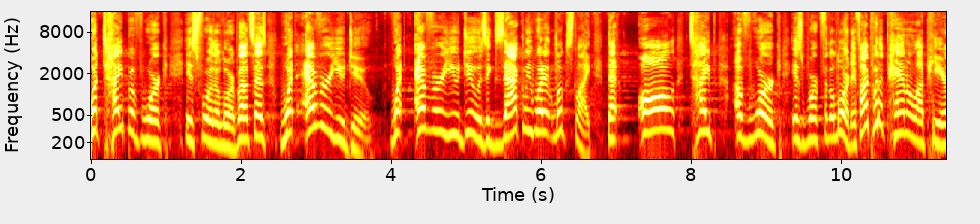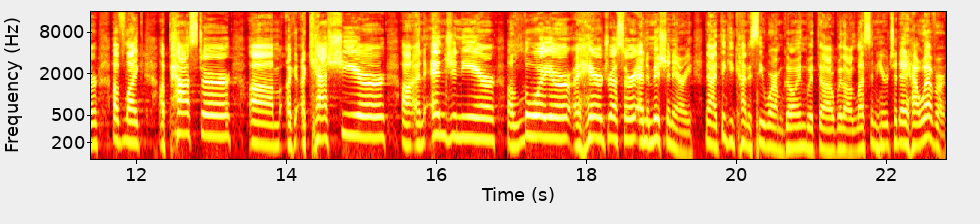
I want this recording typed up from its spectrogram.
What type of work is for the Lord? Well, it says, whatever you do, whatever you do is exactly what it looks like. That all type of work is work for the Lord. If I put a panel up here of like a pastor, um, a, a, cashier, uh, an engineer, a lawyer, a hairdresser, and a missionary. Now, I think you kind of see where I'm going with, uh, with our lesson here today. However,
